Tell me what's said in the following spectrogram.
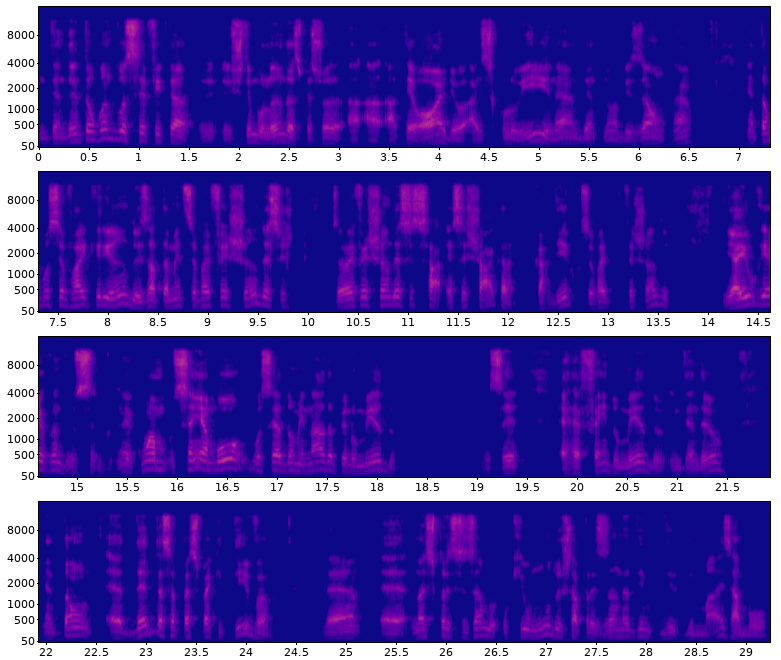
entendeu? Então, quando você fica eh, estimulando as pessoas a, a, a ter ódio, a excluir, né, dentro de uma visão, né, então você vai criando exatamente, você vai fechando esse, você vai fechando esse, esse chakra cardíaco, você vai fechando. E aí o que é é, com, sem amor você é dominada pelo medo, você é refém do medo, entendeu? Então, é, dentro dessa perspectiva, né, é, nós precisamos, o que o mundo está precisando é de, de, de, mais amor,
